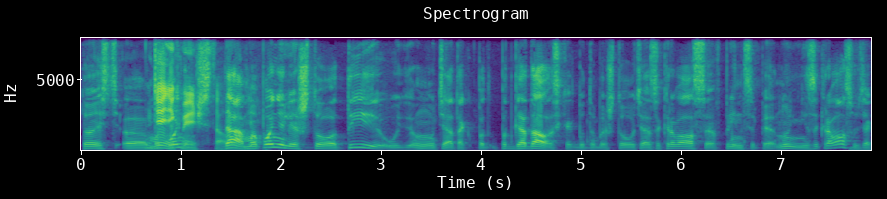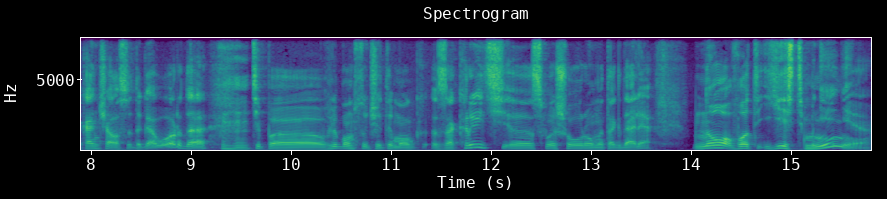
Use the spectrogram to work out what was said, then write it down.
То есть... Э, Денег пон... меньше стало. Да, мы поняли, что ты, ну, у тебя так под, подгадалось, как будто бы, что у тебя закрывался, в принципе, ну, не закрывался, у тебя кончался договор, да, угу. типа, в любом случае ты мог закрыть э, свой шоурум и так далее. Но вот есть мнение,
